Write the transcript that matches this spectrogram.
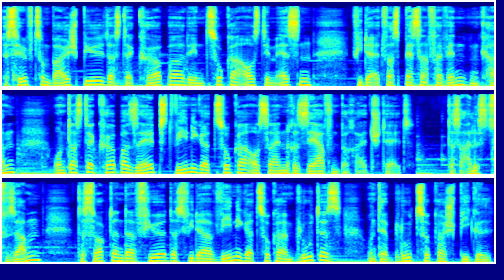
Es hilft zum Beispiel, dass der Körper den Zucker aus dem Essen wieder etwas besser verwenden kann und dass der Körper selbst weniger Zucker aus seinen Reserven bereitstellt. Das alles zusammen, das sorgt dann dafür, dass wieder weniger Zucker im Blut ist und der Blutzuckerspiegel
